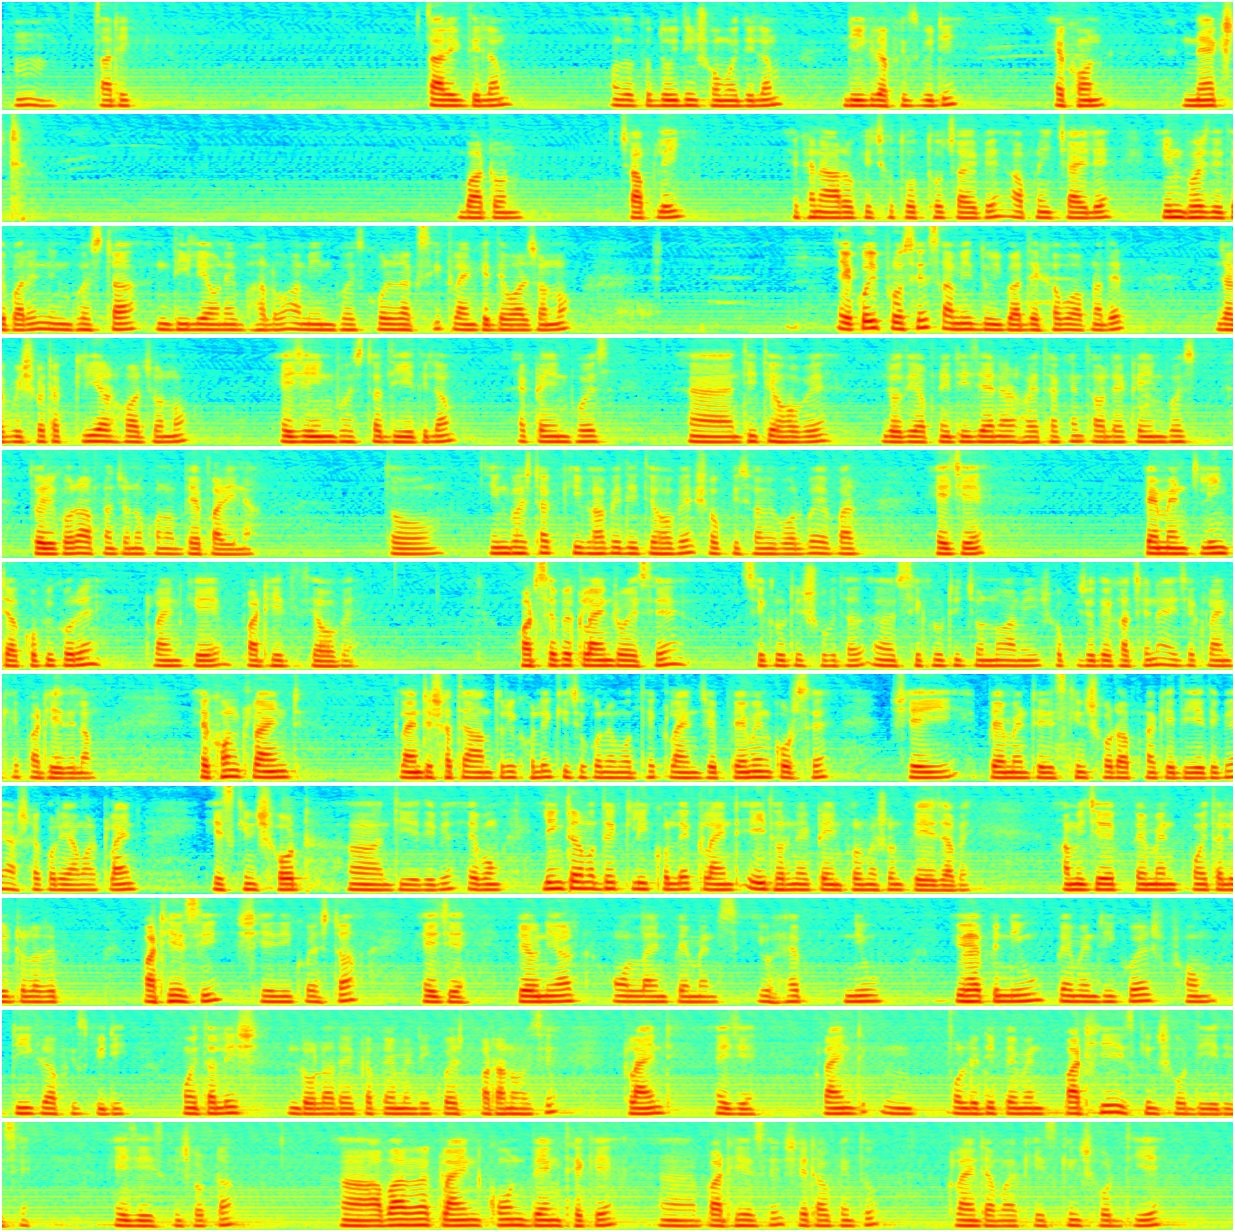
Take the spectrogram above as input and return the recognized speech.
হুম, তারিখ তারিখ দিলাম। অন্তত দুই দিন সময় দিলাম। ডি গ্রাফিক্স বিডি এখন নেক্সট বাটন চাপলেই এখানে আরও কিছু তথ্য চাইবে। আপনি চাইলে ইনভয়েস দিতে পারেন। ইনভয়েসটা দিলে অনেক ভালো। আমি ইনভয়েস করে রাখছি ক্লায়েন্টকে দেওয়ার জন্য। একই প্রসেস আমি দুইবার দেখাবো আপনাদের। যাক, বিষয়টা ক্লিয়ার হওয়ার জন্য। এই যে ইনভয়েসটা দিয়ে দিলাম। একটা ইনভয়েস দিতে হবে। যদি আপনি ডিজাইনার হয়ে থাকেন, তাহলে একটা ইনভয়েস তৈরি করা আপনার জন্য কোনো ব্যাপারই না। তো ইনভয়েসটা কীভাবে দিতে হবে সব কিছু আমি বলব। এবার এই যে পেমেন্ট লিঙ্কটা কপি করে ক্লায়েন্টকে পাঠিয়ে দিতে হবে। হোয়াটসঅ্যাপে ক্লায়েন্ট রয়েছে। সিকিউরিটির সুবিধা সিকিউরিটির জন্য আমি সব কিছু দেখাচ্ছি না, এই যে ক্লায়েন্টকে পাঠিয়ে দিলাম। এখন ক্লায়েন্ট ক্লায়েন্টের সাথে আন্তরিক হলে কিছুক্ষণের মধ্যে ক্লায়েন্ট যে পেমেন্ট করছে, সেই পেমেন্টের স্ক্রিনশট আপনাকে দিয়ে দিবে। আশা করি আমার ক্লায়েন্ট স্ক্রিনশট দিয়ে দিবে এবং লিঙ্কটার মধ্যে ক্লিক করলে ক্লায়েন্ট এই ধরনের একটা ইনফরমেশন পেয়ে যাবে। আমি যে পেমেন্ট পঁয়তাল্লিশ ডলারে পাঠিয়েছি সেই রিকোয়েস্টটা এই যে Payoneer online payments you have new you have a new payment request from D graphics BD পঁয়তাল্লিশ ডলারে একটা পেমেন্ট রিকোয়েস্ট পাঠানো হয়েছে। ক্লায়েন্ট এই যে ক্লায়েন্ট অলরেডি পেমেন্ট পাঠিয়ে স্ক্রিনশট দিয়ে দিছে এই যে স্ক্রিনশটটা আবার ক্লায়েন্ট কোন ব্যাংক থেকে পাঠিয়েছে সেটাও কিন্তু ক্লায়েন্ট আমাকে স্ক্রিনশট দিয়ে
